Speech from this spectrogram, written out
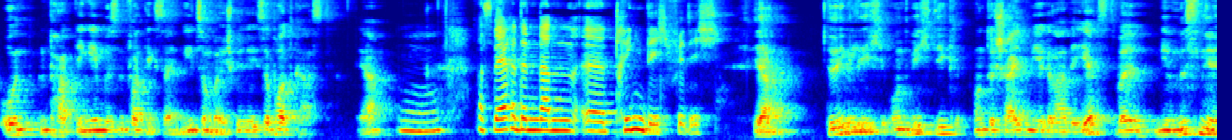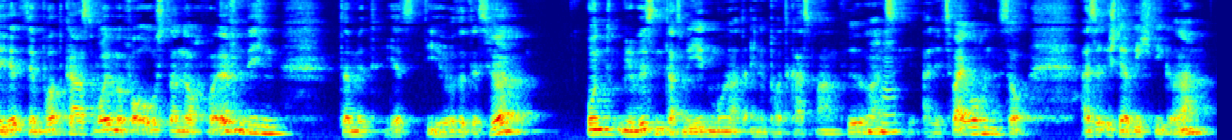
und ein paar Dinge müssen fertig sein, wie zum Beispiel dieser Podcast. Ja? Mhm. Was wäre denn dann äh, dringlich für dich? Ja, dringlich und wichtig unterscheiden wir gerade jetzt, weil wir müssen ja jetzt den Podcast, wollen wir vor Ostern noch veröffentlichen, damit jetzt die Hörer das hören. Und wir wissen, dass wir jeden Monat einen Podcast machen. Früher waren es mhm. alle zwei Wochen. So. Also ist der wichtig, oder?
